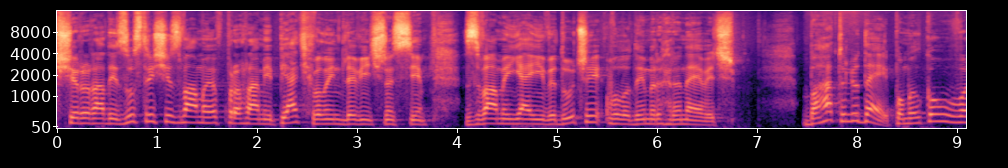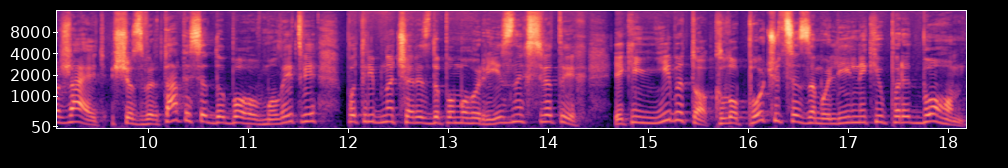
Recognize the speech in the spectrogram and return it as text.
Щиро радий зустрічі з вами в програмі «5 хвилин для вічності. З вами я, її ведучий Володимир Гриневич. Багато людей помилково вважають, що звертатися до Бога в молитві потрібно через допомогу різних святих, які нібито клопочуться за молільників перед Богом.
